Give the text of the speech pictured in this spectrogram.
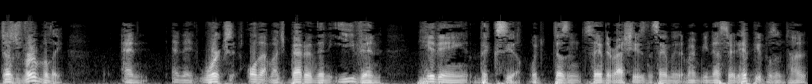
just verbally, and and it works all that much better than even hitting the ksil, which doesn't say that Rashi isn't saying that it might be necessary to hit people sometimes.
